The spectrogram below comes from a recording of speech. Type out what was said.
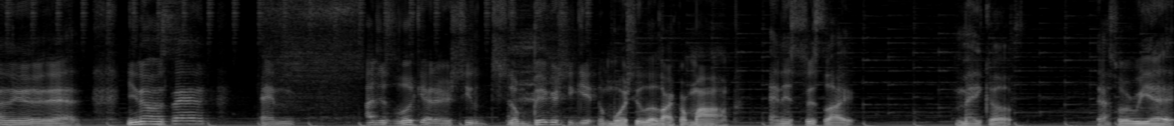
uh, yeah, yeah. you know what I'm saying? And I just look at her. She, she the bigger she get, the more she look like her mom, and it's just like makeup. That's where we at.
